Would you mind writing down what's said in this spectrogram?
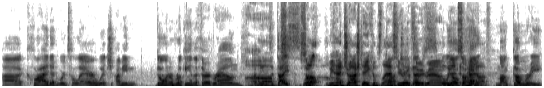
Uh, Clyde Edwards Helaire, which I mean, going a rookie in the third round. I mean, it's a Uh, dice. so- well, we had Josh Jacobs last Josh year in the third round. But we also had off. Montgomery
